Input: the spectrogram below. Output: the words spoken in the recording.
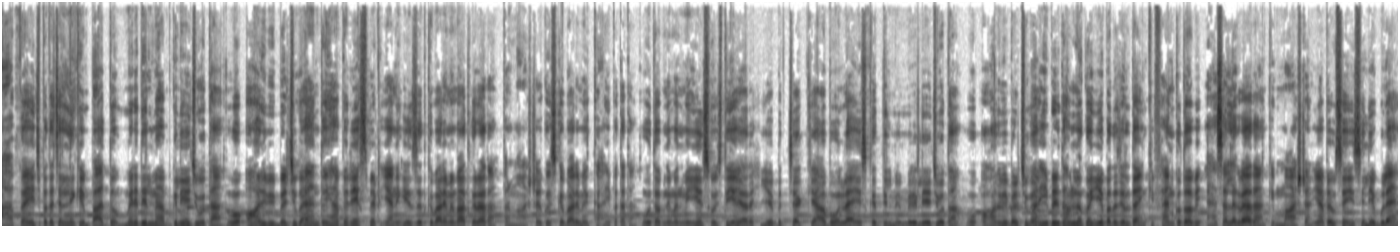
आपका एज पता चलने के बाद तो मेरे दिल में आपके लिए जो था, वो और भी बढ़ चुका है। तो यहाँ पे रेस्पेक्ट यानी कि इज़्ज़त के बारे में बात कर रहा था, पर मास्टर को इसके बारे में कहा ही पता था? वो तो अपने मन में ये सोचती है, यार, ये बच्चा क्या बोल रहा है? इसके दिल में मेरे लिए जो था, वो और भी बढ़ चुका है। फिर तो हम लोग को ये पता चलता है कि फ़ैन को तो अभी ऐसा लग रहा था कि मास्टर यहाँ पे उसे इसीलिए बुलाए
